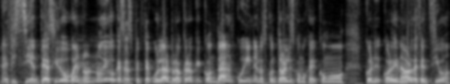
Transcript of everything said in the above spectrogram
eficiente, ha sido bueno. No digo que sea espectacular, pero creo que con Dan Quinn en los controles como, como coordinador defensivo,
